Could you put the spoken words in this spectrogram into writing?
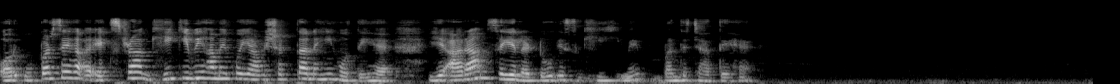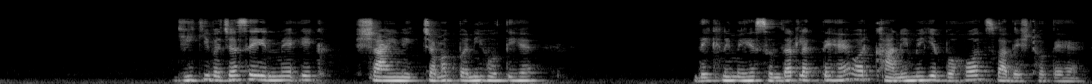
और ऊपर से एक्स्ट्रा घी की भी हमें कोई आवश्यकता नहीं होती है। ये आराम से ये लड्डू इस घी में बंध जाते हैं। घी की वजह से इनमें एक शाइन, एक चमक बनी होती है। देखने में ये सुंदर लगते हैं और खाने में ये बहुत स्वादिष्ट होते हैं।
